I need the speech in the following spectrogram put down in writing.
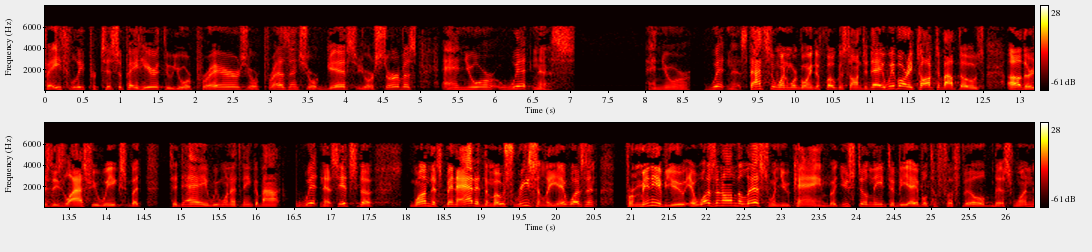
faithfully participate here through your prayers, your presence, your gifts, your service, and your witness? And your witness. That's the one we're going to focus on today. We've already talked about those others these last few weeks, but today we want to think about witness. It's the one that's been added the most recently. It wasn't for many of you, it wasn't on the list when you came, but you still need to be able to fulfill this one.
